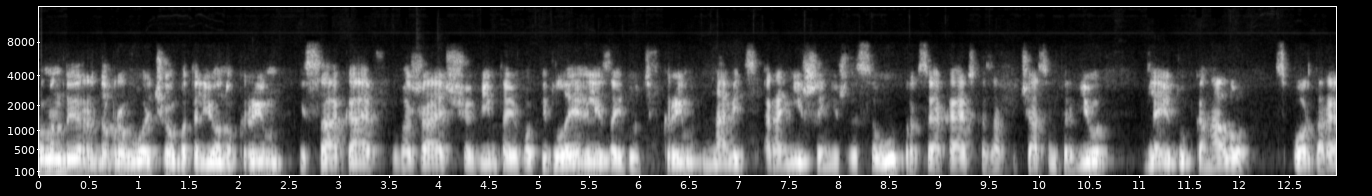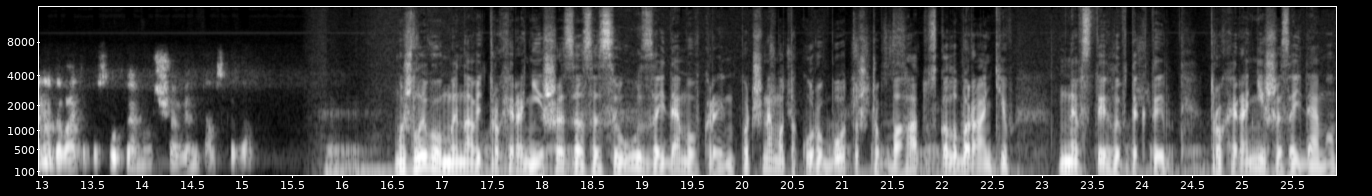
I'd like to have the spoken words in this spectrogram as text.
Командир добровольчого батальйону Крим Іса Акаєв вважає, що він та його підлеглі зайдуть в Крим навіть раніше ніж ЗСУ. Про це Акаєв сказав під час інтерв'ю для Ютуб каналу Спорт Арена. Давайте послухаємо, що він там сказав. Можливо, ми навіть трохи раніше за ЗСУ зайдемо в Крим. Почнемо таку роботу, щоб багато з колаборантів не встигли втекти. Трохи раніше зайдемо.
